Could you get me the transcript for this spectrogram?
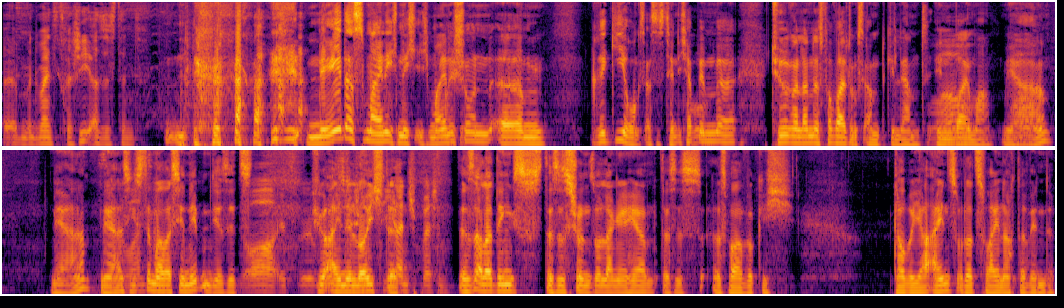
Äh, du meinst Regieassistent. Nee, das meine ich nicht. Ich meine schon ähm, Regierungsassistent. Ich habe Oh. im äh, Thüringer Landesverwaltungsamt gelernt in Wow. Weimar. Ja, Wow. ja, ja. Siehst du mal, was hier neben dir sitzt. Oh, jetzt, äh, Für eine Leuchte. Das ist allerdings, das ist schon so lange her. Das ist, das war wirklich, glaube Jahr eins oder zwei nach der Wende,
